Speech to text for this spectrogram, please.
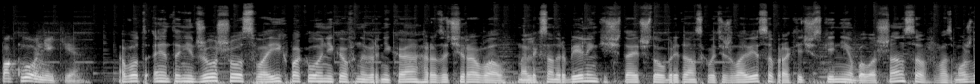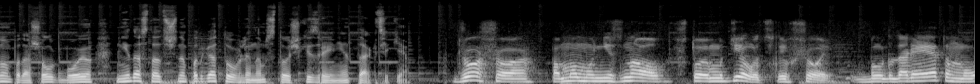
поклонники. А вот Энтони Джошуа своих поклонников наверняка разочаровал. Александр Беленький считает, что у британского тяжеловеса практически не было шансов, возможно, он подошел к бою недостаточно подготовленным с точки зрения тактики. Джошуа, по-моему, не знал, что ему делать с левшой. Благодаря этому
